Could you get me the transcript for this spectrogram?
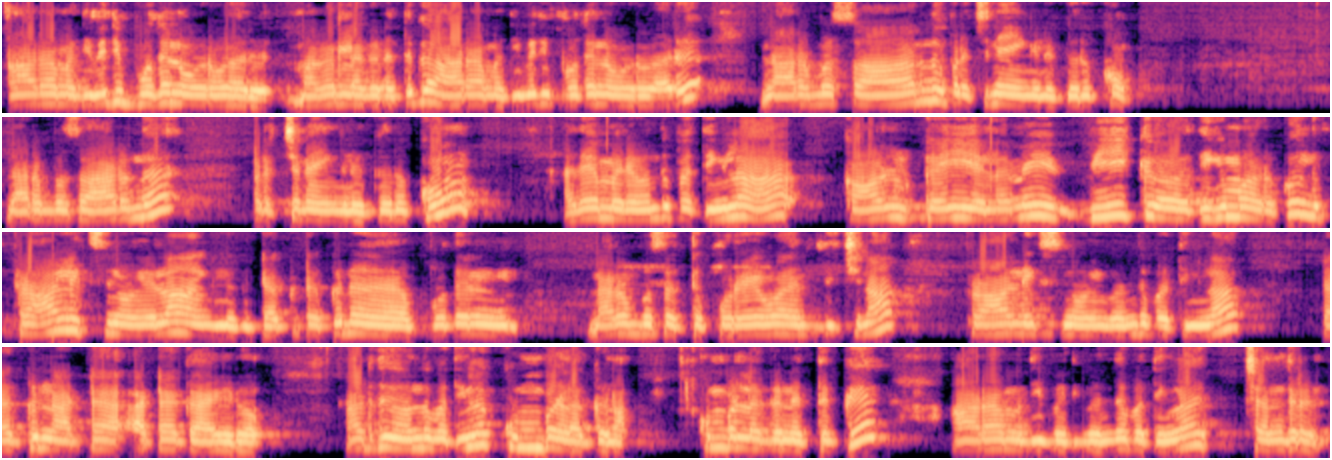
ஆறாம் அதிபதி புதன் வருவார். மகர லக்னத்துக்கு ஆறாம் அதிபதி புதன் வருவார். நரம்பு சார்ந்த பிரச்சனை எங்களுக்கு இருக்கும். நரம்பு சார்ந்த பிரச்சனை எங்களுக்கு இருக்கும். அதே மாதிரி வந்து பாத்தீங்களா கால் கை எல்லாமே வீக்கம் அதிகமாக இருக்கும். இந்த ப்ராலிக்ஸ் நோயெல்லாம் எங்களுக்கு டக்கு டக்குன்னு புதன் நரம்பு சத்து குறைவாக இருந்துச்சுன்னா ப்ராலிக்ஸ் நோய் வந்து பார்த்தீங்கன்னா டக்குன்னு அட்டா அட்டாக் ஆகிடும் அடுத்து வந்து பார்த்தீங்கன்னா கும்ப லக்னம் கும்ப லக்னத்துக்கு ஆறாம் அதிபதி வந்து பார்த்தீங்கன்னா சந்திரன்.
